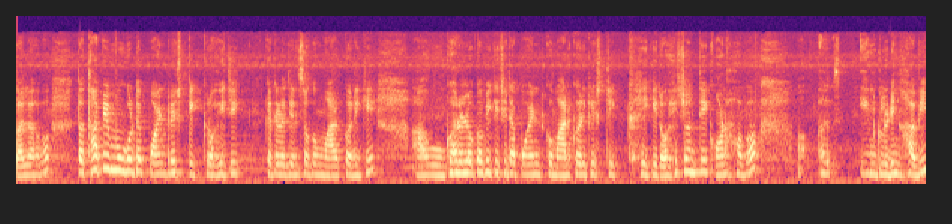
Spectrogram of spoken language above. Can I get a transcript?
ଗର୍ଲ ହେବ ତଥାପି ମୁଁ ଗୋଟେ ପଏଣ୍ଟରେ ଷ୍ଟିକ୍ ରହିଛି କେତେଟା ଜିନିଷକୁ ମାର୍କ କରିକି ଆଉ ଘର ଲୋକ ବି କିଛିଟା ପଏଣ୍ଟକୁ ମାର୍କ କରିକି ଷ୍ଟିକ୍ ହେଇକି ରହିଛନ୍ତି କ'ଣ ହେବ ଇନକ୍ଲୁଡ଼ିଂ ହବି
